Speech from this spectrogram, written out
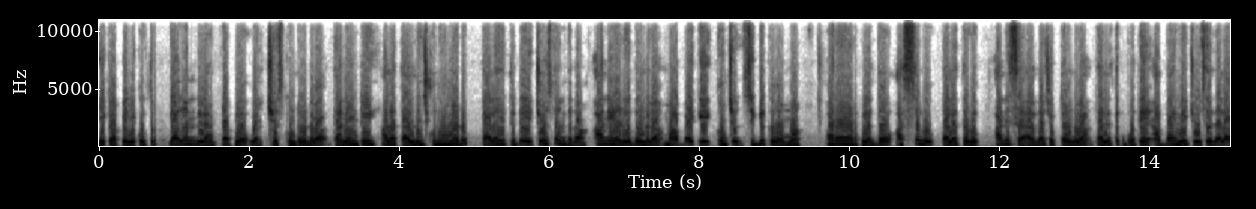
ఇక పెళ్ళి కూతురు గగన్ ల్యాప్టాప్లో వర్క్ చేసుకుంటూ ఉండగా తనేంటి అలా తలదించుకుని ఉన్నాడు? తల ఎత్తితే చూస్తాను కదా అని అడుగుతూ ఉండగా మా అబ్బాయికి కొంచెం సిగ్గెక్కువమ్మా పరాయి ఆడపిల్లతో అస్సలు తలెత్తడు అని శారద చెప్తూ ఉండగా తలెత్తకపోతే అబ్బాయిని చూసేదలా?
